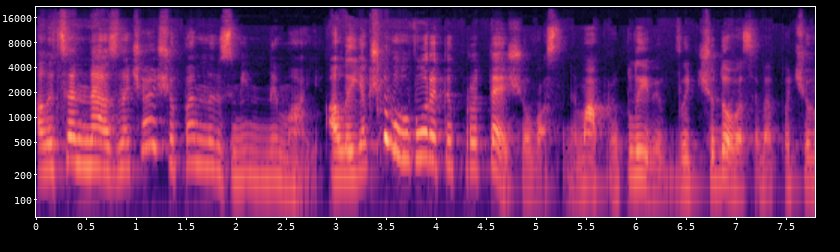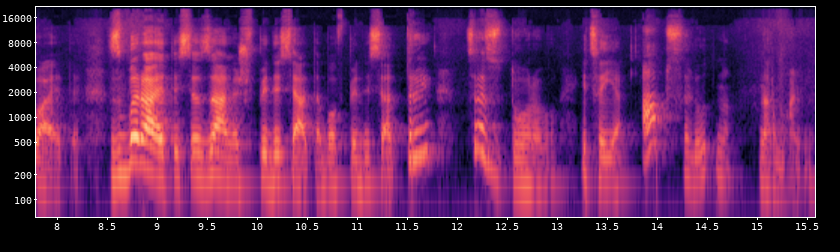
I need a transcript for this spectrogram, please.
але це не означає, що певних змін немає. Але якщо ви говорите про те, що у вас нема припливів, ви чудово себе почуваєте, збираєтеся заміж в 50 або в 53, це здорово. І це є абсолютно нормально.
